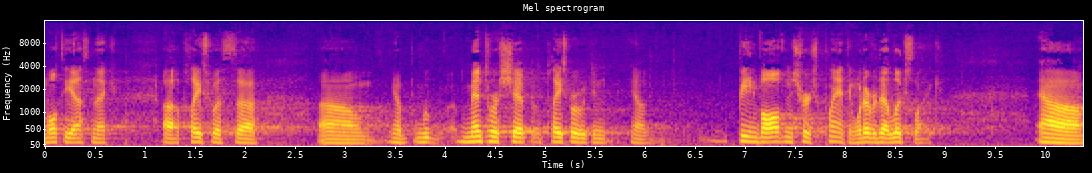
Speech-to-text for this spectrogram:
multi ethnic, a uh, place with uh, um, you know, mentorship, a place where we can you know, be involved in church planting, whatever that looks like. Um,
